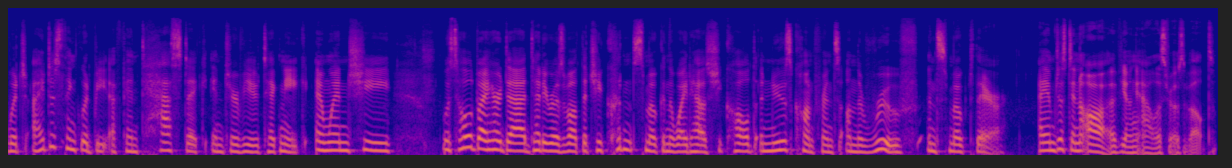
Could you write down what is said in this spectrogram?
which I just think would be a fantastic interview technique. And when she was told by her dad, Teddy Roosevelt, that she couldn't smoke in the White House, she called a news conference on the roof and smoked there. I am just in awe of young Alice Roosevelt.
